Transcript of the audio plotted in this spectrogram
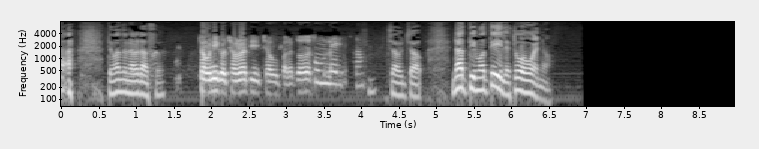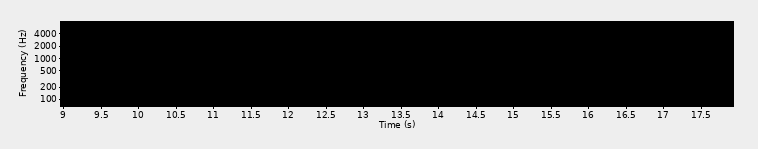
Te mando un abrazo. Chau Nico, chau Nati, chau para todos. Un beso. Chau, chau. Nati Motil, estuvo bueno.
